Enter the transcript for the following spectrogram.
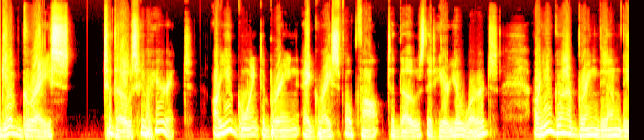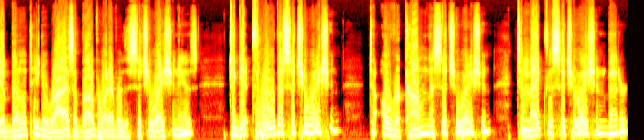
give grace to those who hear it. Are you going to bring a graceful thought to those that hear your words? Are you going to bring them the ability to rise above whatever the situation is, to get through the situation, to overcome the situation, to make the situation better?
